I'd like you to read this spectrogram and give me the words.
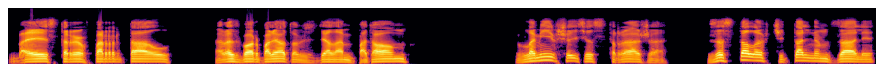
«Быстро в портал! Разбор полетов сделаем потом!» Вломившаяся стража застала в читальном зале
